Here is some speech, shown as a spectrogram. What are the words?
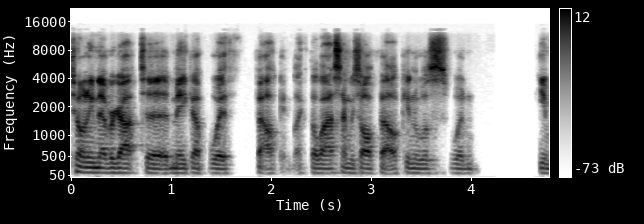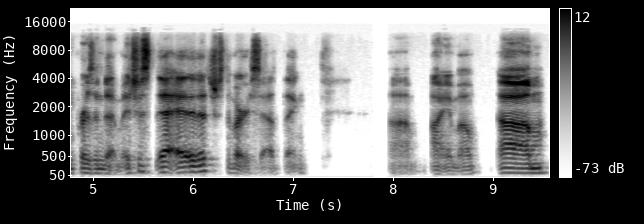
Tony never got to make up with Falcon. Like the last time we saw Falcon was when he imprisoned him. It's just that's just a very sad thing. Um, IMO. Um,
